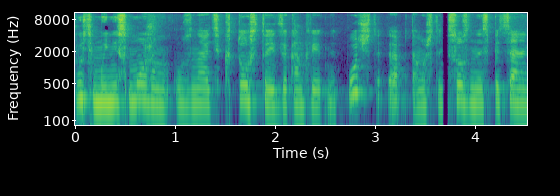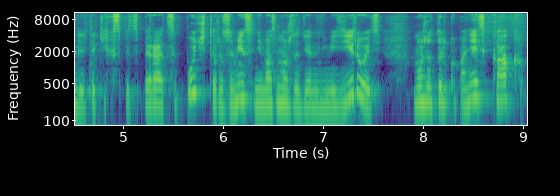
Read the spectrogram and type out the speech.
Пусть мы не сможем узнать, кто стоит за конкретной почтой, да, потому что созданные специально для таких спецопераций почты, разумеется, невозможно деанонимизировать. Можно только понять, как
